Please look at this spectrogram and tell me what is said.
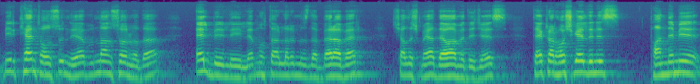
bir kent olsun diye bundan sonra da el birliğiyle muhtarlarımızla beraber çalışmaya devam edeceğiz. Tekrar hoş geldiniz. Pandemi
